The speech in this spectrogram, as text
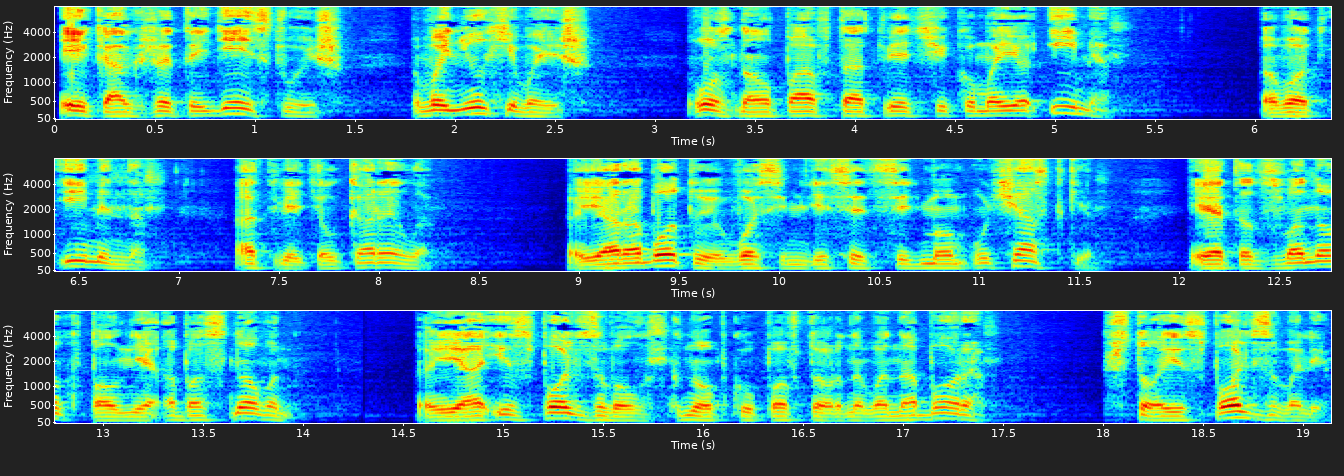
«И как же ты действуешь? Вынюхиваешь?» «Узнал по автоответчику мое имя». «Вот именно», ответил Карелла. «Я работаю в 87-м участке, и этот звонок вполне обоснован. Я использовал кнопку повторного набора». «Что использовали?»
